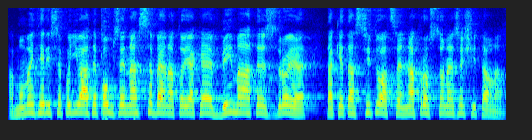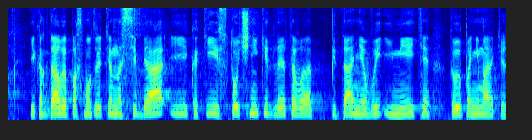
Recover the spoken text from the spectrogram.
A v momentě, kdy se podíváte pouze na sebe, na to, jaké vy máte zdroje, tak je ta situace naprosto neřešitelná. И когда вы посмотрите на себя и какие источники для этого питания вы имеете, то вы понимаете,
